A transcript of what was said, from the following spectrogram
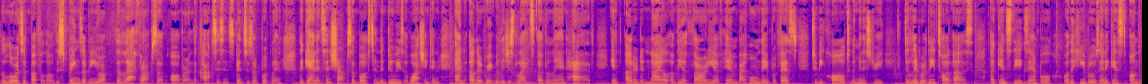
The Lords of Buffalo, the Springs of New York, the Lathrops of Auburn, the Coxes and Spencers of Brooklyn, the Gannets and Sharps of Boston, the Deweys of Washington, and other great religious lights of the land have, in utter denial of the authority of him by whom they profess to be called to the ministry, deliberately taught us against the example of the Hebrews and against on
